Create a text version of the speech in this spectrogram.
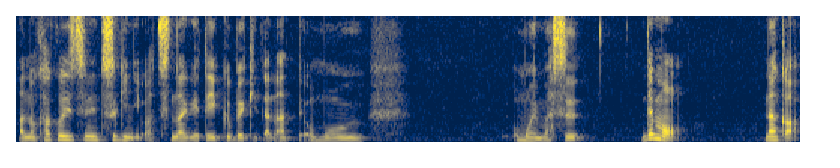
あの確実に次にはつなげていくべきだなって思う思います。でもなんか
